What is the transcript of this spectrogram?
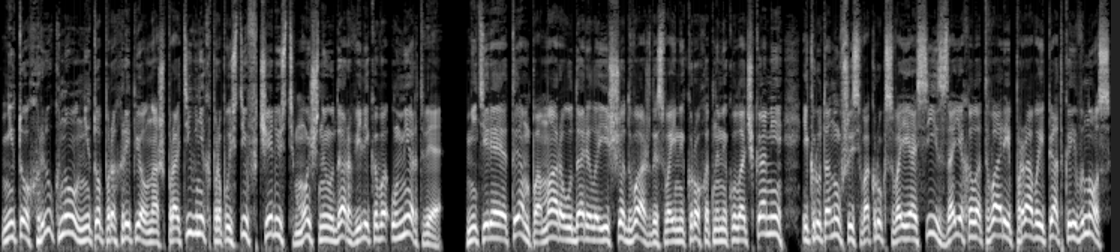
Не то хрюкнул, не то прохрипел наш противник, пропустив в челюсть мощный удар великого умертвия. Не теряя темпа, Мара ударила еще дважды своими крохотными кулачками и, крутанувшись вокруг своей оси, заехала твари правой пяткой в нос.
